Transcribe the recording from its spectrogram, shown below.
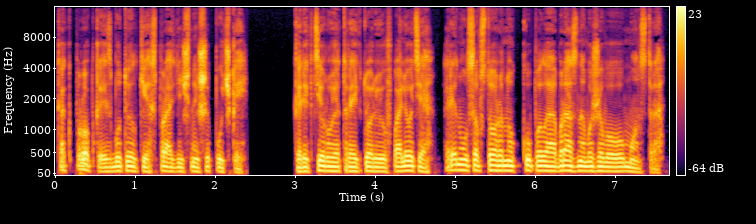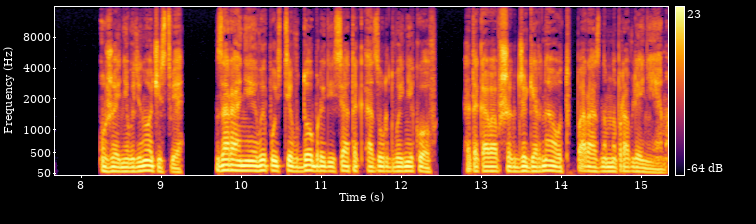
как пробка из бутылки с праздничной шипучкой. Корректируя траекторию в полете, ринулся в сторону куполообразного живого монстра. Уже не в одиночестве, заранее выпустив добрый десяток азур-двойников, атаковавших Джаггернаут по разным направлениям.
